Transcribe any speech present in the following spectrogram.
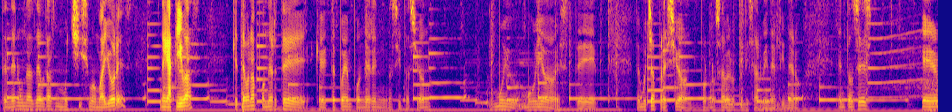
tener unas deudas muchísimo mayores, negativas, que te van a ponerte, que te pueden poner en una situación muy, muy, este, de mucha presión por no saber utilizar bien el dinero. Entonces, em,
